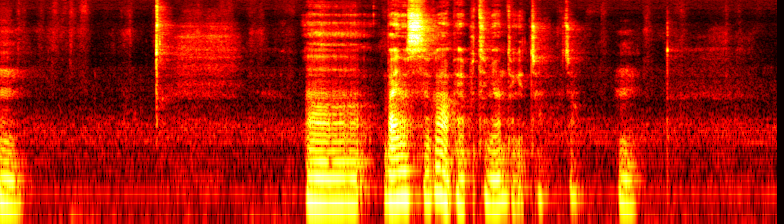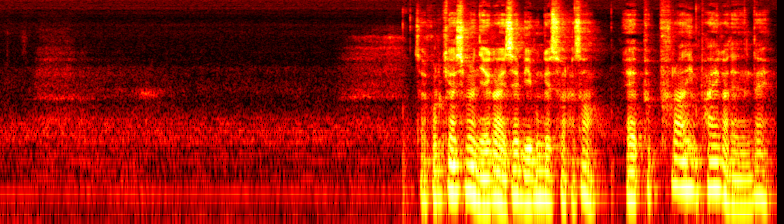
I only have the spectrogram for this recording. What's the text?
음. 어, 마이너스가 앞에 붙으면 되겠죠. 그죠? 음. 자 그렇게 하시면 얘가 이제 미분계수라서 f 프라임 파이가 되는데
